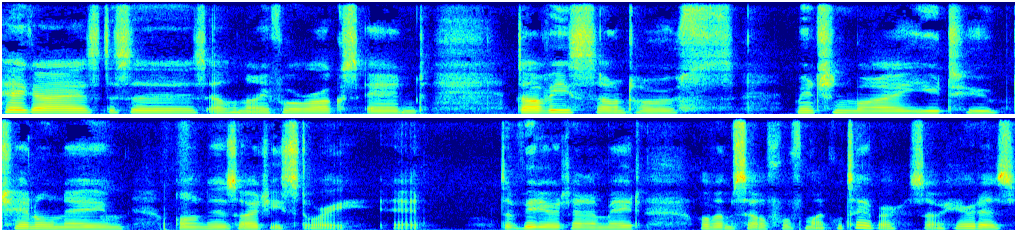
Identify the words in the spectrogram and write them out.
Hey guys, this is L94 Rocks and Davi Santos mentioned my YouTube channel name on his IG story and the video that I made of himself with Michael Taber. So here it is.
